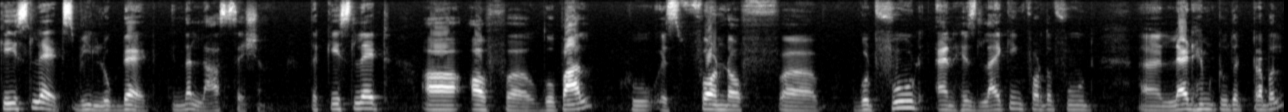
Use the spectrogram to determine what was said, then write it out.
caselets we looked at in the last session. The caselet uh, of uh, Gopal who is fond of uh, good food and his liking for the food uh, led him to the trouble.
